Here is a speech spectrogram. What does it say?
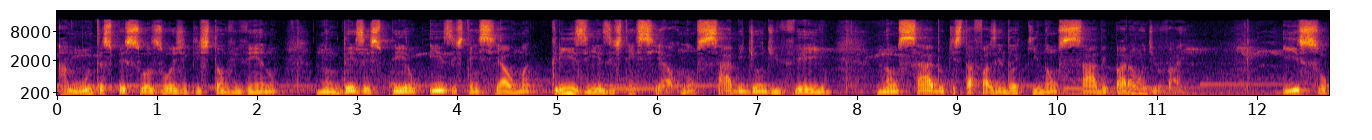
Há muitas pessoas hoje que estão vivendo num desespero existencial, uma crise existencial, não sabe de onde veio, não sabe o que está fazendo aqui, não sabe para onde vai. Isso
